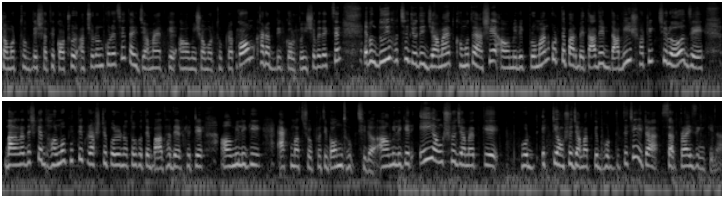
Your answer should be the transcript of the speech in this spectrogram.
সমর্থকদের সাথে কঠোর আচরণ করেছে, তাই জামায়াতকে আওয়ামী সমর্থকরা কম খারাপ বিকল্প হিসেবে দেখছেন। এবং দুই হচ্ছে, যদি জামায়াত ক্ষমতায় আসে, আওয়ামী লীগ প্রমাণ করতে পারবে, তাদের দাবি সঠিক ছিল যে বাংলাদেশকে ধর্মভিত্তিক রাষ্ট্রে পরিণত হতে বাধা দেওয়ার ক্ষেত্রে আওয়ামী লীগই একমাত্র প্রতিবন্ধক ছিল। আওয়ামী লীগের এই অংশ জামায়াতকে ভোট, একটি অংশ জামাতকে ভোট দিতে চাই এটা সারপ্রাইজিং কিনা?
